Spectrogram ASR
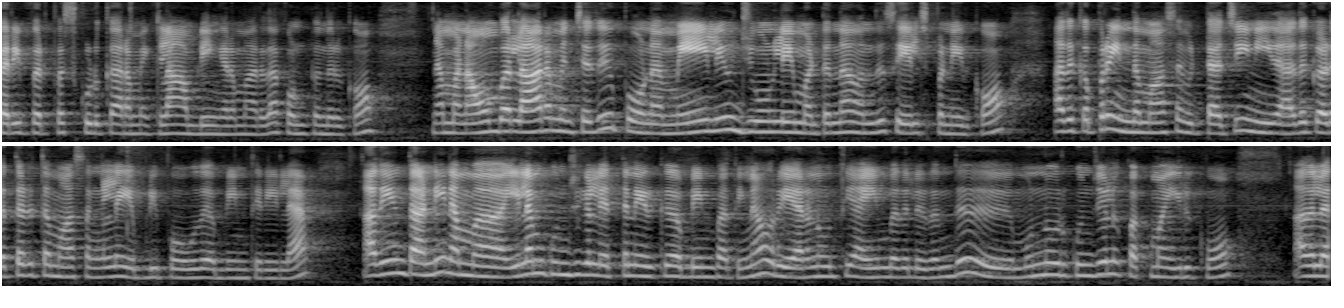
கறி பர்பஸ் கொடுக்க ஆரம்பிக்கலாம் அப்படிங்கிற மாதிரி தான் கொண்டு வந்திருக்கோம். நம்ம நவம்பரில் ஆரம்பித்தது போன மேலேயும் ஜூன்லேயும் மட்டும்தான் வந்து சேல்ஸ் பண்ணியிருக்கோம். அதுக்கப்புறம் இந்த மாதம் விட்டாச்சு. இனி அதுக்கு அடுத்தடுத்த மாதங்களில் எப்படி போகுது அப்படின்னு தெரியல. அதையும் தாண்டி நம்ம இளம் குஞ்சுகள் எத்தனை இருக்குது அப்படின்னு பார்த்திங்கன்னா ஒரு இரநூத்தி ஐம்பதுலேருந்து முந்நூறு குஞ்சுகளுக்கு பக்கமாக இருக்கும். அதில்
